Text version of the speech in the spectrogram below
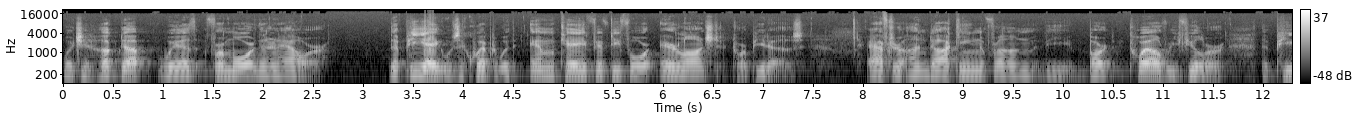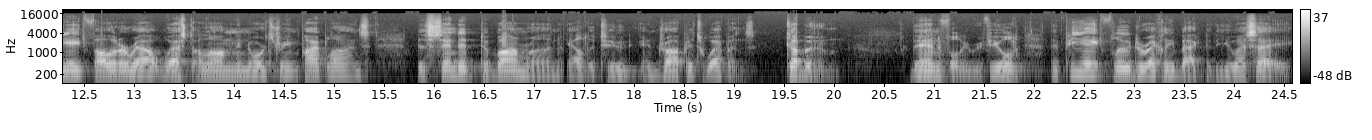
which it hooked up with for more than an hour. The P 8 was equipped with Mk 54 air launched torpedoes. After undocking from the Bart 12 refueler, The P 8 followed a route west along the Nord Stream pipelines, descended to bomb run altitude, and dropped its weapons. Kaboom! Then, fully refueled, the P 8 flew directly back to the USA.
